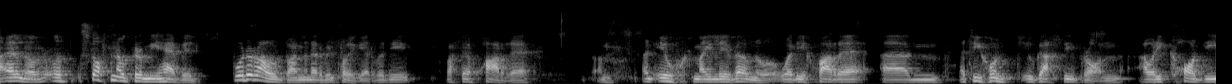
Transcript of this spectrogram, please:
A Elnor, oedd stoff yn awgrymu hefyd bod yr Alban yn erbyn Lloegr wedi falle chwarae um, yn uwch na'i lefel nhw wedi chwarae um, y tu hwnt i'w gallu bron a wedi codi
